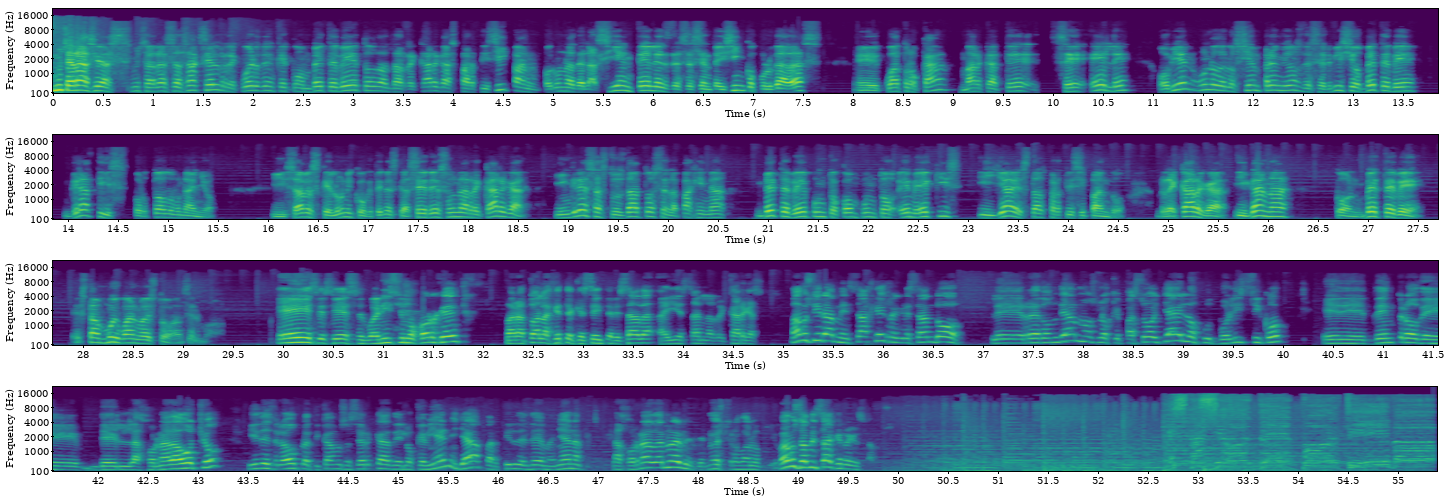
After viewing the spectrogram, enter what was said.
Muchas gracias, muchas gracias Axel. Recuerden que con BTV todas las recargas participan por una de las 100 teles de 65 pulgadas, eh, 4K, marca TCL, o bien uno de los 100 premios de servicio BTV gratis por todo un año. Y sabes que lo único que tienes que hacer es una recarga. Ingresas tus datos en la página btv.com.mx y ya estás participando. Recarga y gana con BTV. Está muy bueno esto, Anselmo. Ese sí es buenísimo, Jorge. Para toda la gente que esté interesada, ahí están las recargas. Vamos a ir a mensajes, regresando, le redondeamos lo que pasó ya en lo futbolístico eh, dentro de, la jornada 8 y desde luego platicamos acerca de lo que viene ya a partir del día de mañana, la jornada 9 de nuestro balompié. Vamos a mensaje, regresamos. Espacio Deportivo.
